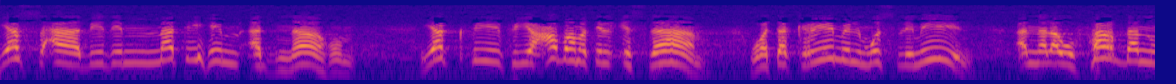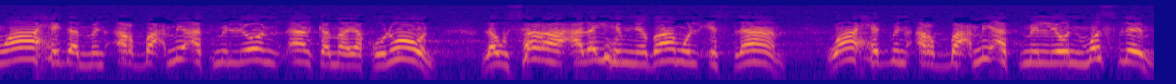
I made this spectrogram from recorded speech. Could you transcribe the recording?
يسعى بذمتهم أدناهم يكفي في عظمة الإسلام وتكريم المسلمين أن لو فردا واحدا من أربعمائة مليون الآن كما يقولون لو سرى عليهم نظام الإسلام واحد من أربعمائة مليون مسلم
